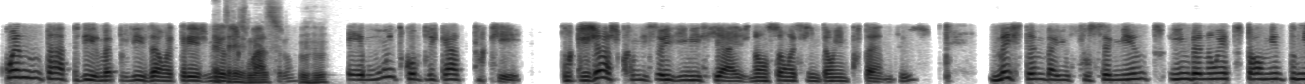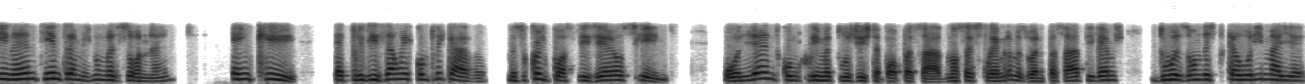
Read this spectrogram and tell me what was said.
Quando me está a pedir uma previsão a 3 meses, a 3 meses. 4, uhum. é muito complicado. Porquê? Porque já as condições iniciais não são assim tão importantes mas também o forçamento ainda não é totalmente dominante e entramos numa zona em que a previsão é complicada. Mas o que eu lhe posso dizer é o seguinte: olhando como climatologista para o passado, não sei se lembra, mas o ano passado tivemos duas ondas de calor e meia.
